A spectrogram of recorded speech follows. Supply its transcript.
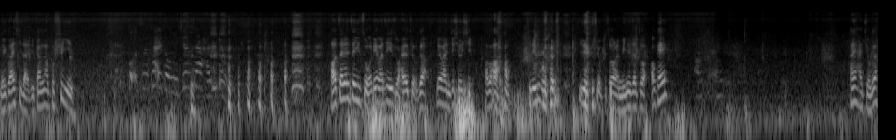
没关系的，你刚刚不适应。脖子太现在还重。好，再练这一组，练完这一组还有九个，练完你就休息，好不好？今天就不，今天就不做了，明天再做，OK？OK。还还九个，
